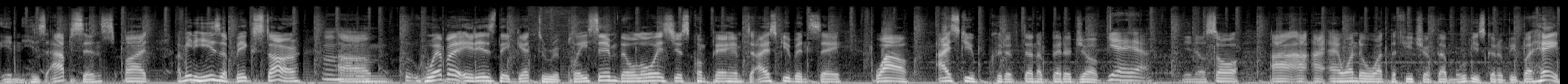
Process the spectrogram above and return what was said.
in his absence. But I mean, he is a big star. Mm-hmm. Um, whoever it is they get to replace him, they'll always just compare him to Ice Cube and say, "Wow, Ice Cube could have done a better job." yeah yeah you know so I, I i wonder what the future of that movie is going to be but hey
